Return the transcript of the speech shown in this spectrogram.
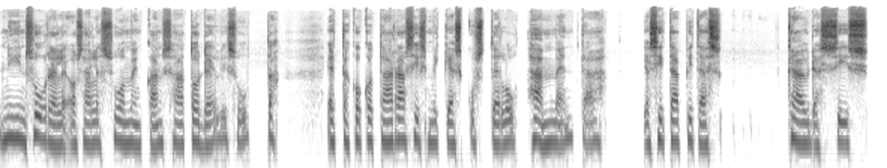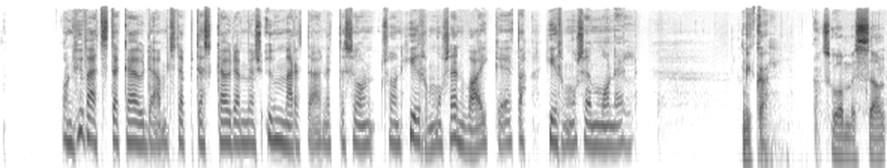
niin suurelle osalle Suomen kansaa todellisuutta, että koko tämä rasismikeskustelu hämmentää ja sitä pitäisi käydä siis, on hyvä, että sitä käydään, mutta sitä pitäisi käydä myös ymmärtäen, että se on, se on hirmuisen vaikeaa, hirmuisen monelle. Mika? Suomessa on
